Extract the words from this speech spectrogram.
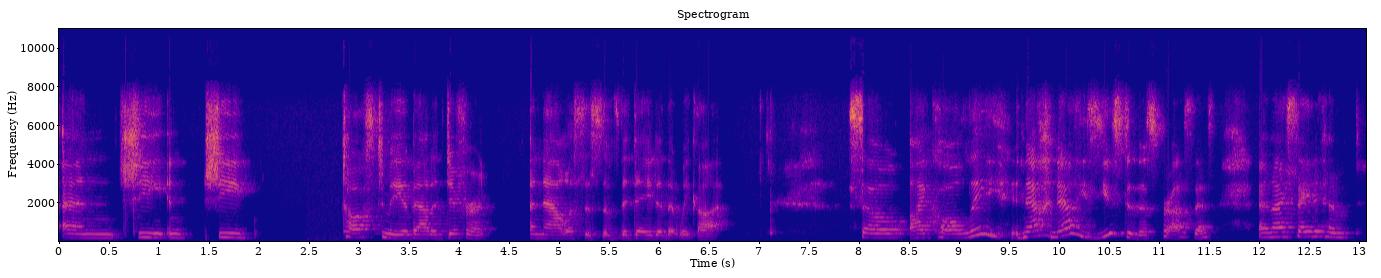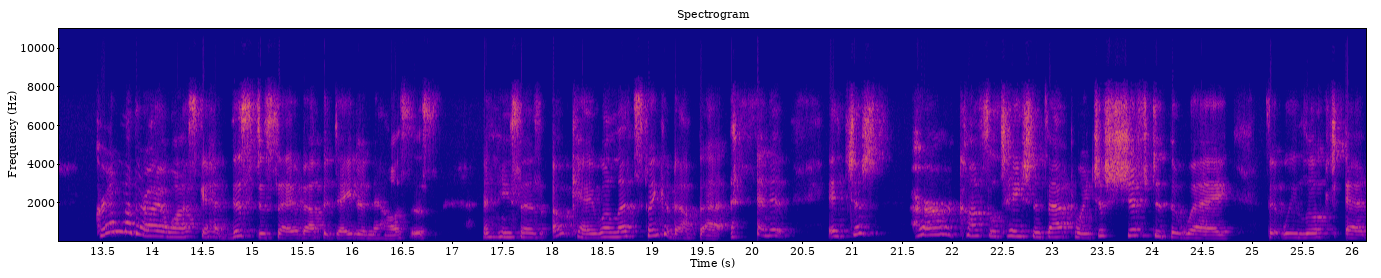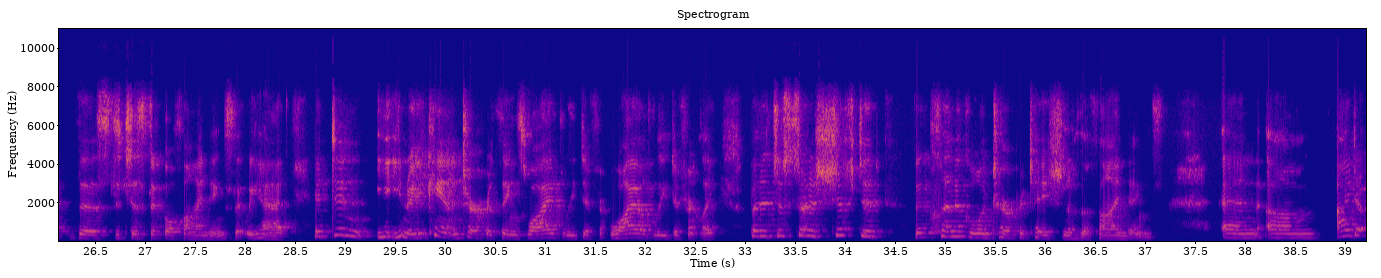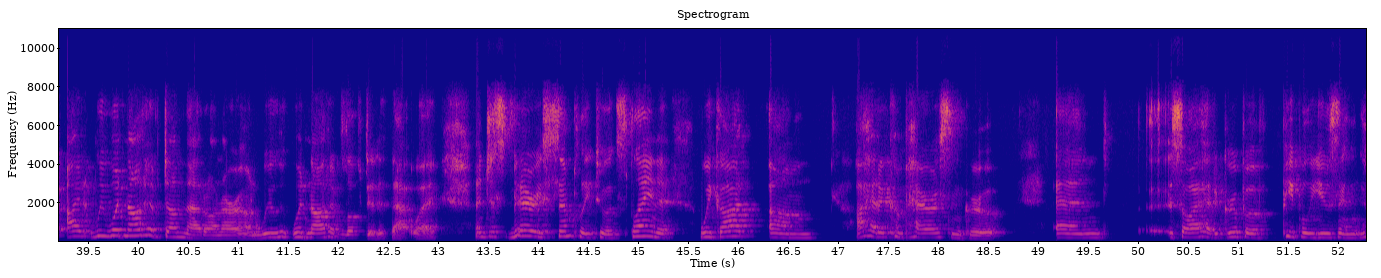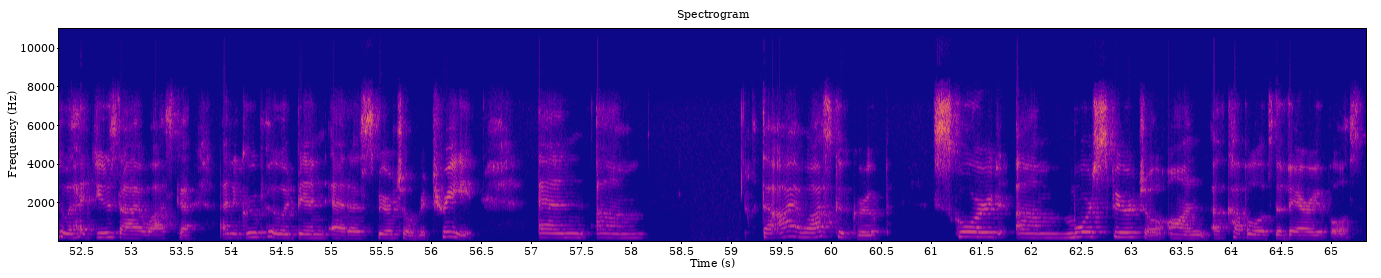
and she and she talks to me about a different analysis of the data that we got. So I call Lee. Now, now he's used to this process. And I say to him, Grandmother Ayahuasca had this to say about the data analysis. And he says, okay, well, let's think about that. And it, it just, her consultation at that point just shifted the way that we looked at the statistical findings that we had. It didn't, you know, you can't interpret things wildly different, wildly differently, but it just sort of shifted the clinical interpretation of the findings. And um, I, I, we would not have done that on our own. We would not have looked at it that way. And just very simply to explain it, we got, um, I had a comparison group, and so I had a group of people using who had used ayahuasca and a group who had been at a spiritual retreat. And um, the ayahuasca group scored um, more spiritual on a couple of the variables.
